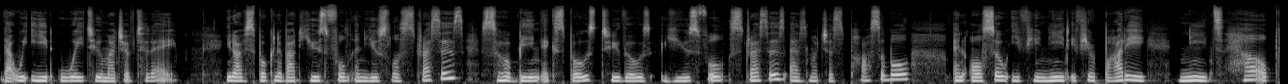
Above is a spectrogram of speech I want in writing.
that we eat way too much of today. You know, I've spoken about useful and useless stresses. So, being exposed to those useful stresses as much as possible. And also, if you need, if your body needs help,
